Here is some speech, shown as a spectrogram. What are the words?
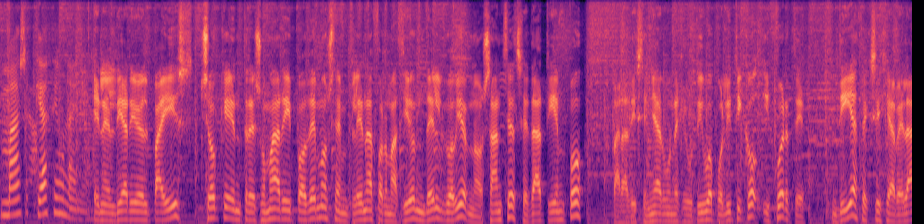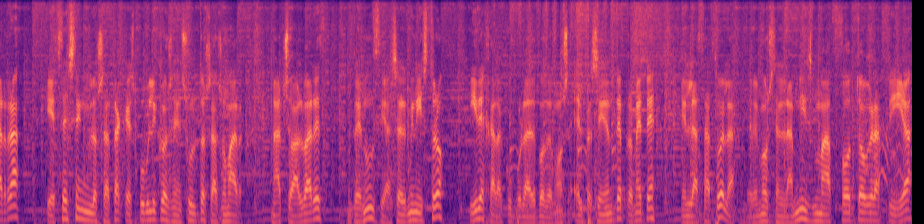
más que hace un año. En el diario El País, choque entre Sumar y Podemos en plena formación del gobierno. Sánchez se da tiempo para diseñar un ejecutivo político y fuerte. Díaz exige a Belarra que cesen los ataques públicos e insultos a Sumar. Nacho Álvarez renuncia a ser ministro y deja la cúpula de Podemos. El presidente promete en la zarzuela. Le vemos en la misma fotografía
